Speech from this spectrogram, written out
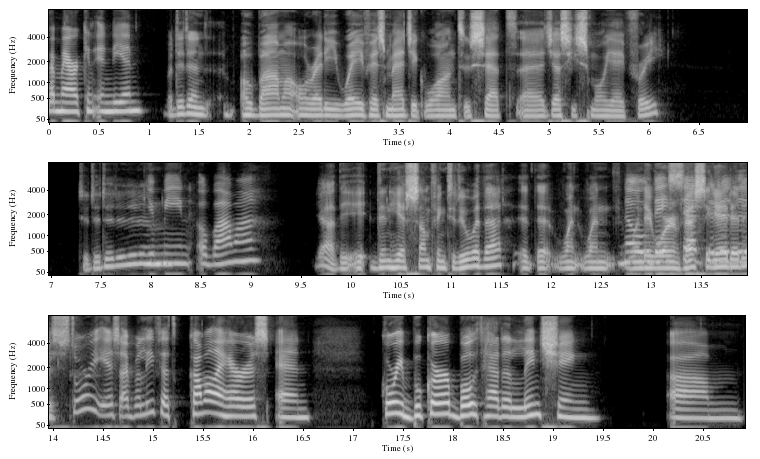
American Indian but didn't Obama already wave his magic wand to set uh, Jussie Smollett free? You mean Obama? Yeah, the, didn't he have something to do with that? It, uh, when when no, when they, they were investigated? The, the story is, I believe that Kamala Harris and Cory Booker both had a lynching um,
